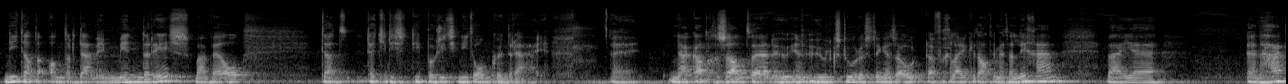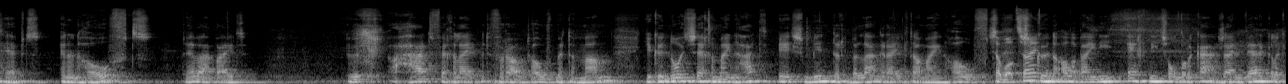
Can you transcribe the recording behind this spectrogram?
niet dat de ander daarmee minder is, maar wel dat, dat je die, die positie niet om kunt draaien. Eh, na catechizanten en hu- in huwelijkstoerusting en zo, daar vergelijk ik het altijd met een lichaam. Waar je een hart hebt en een hoofd, hè, waarbij het hart vergelijkt met de vrouw, het hoofd met de man. Je kunt nooit zeggen, mijn hart is minder belangrijk dan mijn hoofd. Zou wat Ze zijn. kunnen allebei niet, echt niet zonder elkaar. Zijn werkelijk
